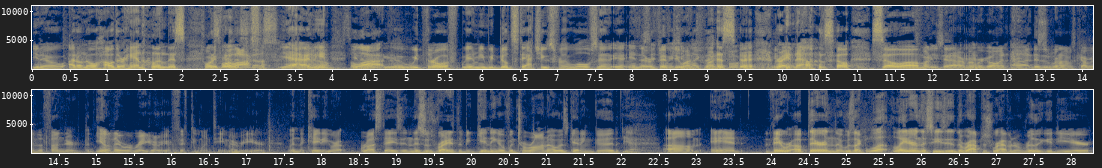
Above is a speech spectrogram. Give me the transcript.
You know, I don't know how they're handling this. 24 kind losses. Yeah, I mean, a know, lot. we'd throw a. I mean, we'd build statues for the Wolves in, in, in a situation 51, like this right now. So, so um, funny you say that. I remember going. Uh, this is when I was covering the Thunder, but you know they were regularly a fifty-win team every year in the KD Ru- Russ days, and this was right at the beginning of when Toronto was getting good. Yeah. Um, and they were up there, and it was like l- later in the season, the Raptors were having a really good year.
